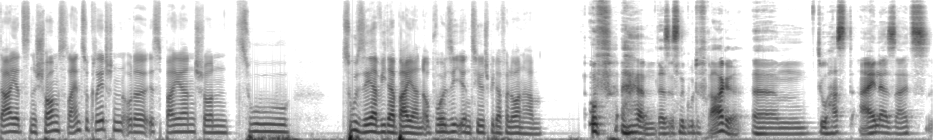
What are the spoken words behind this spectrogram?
da jetzt eine Chance reinzugrätschen oder ist Bayern schon zu, zu sehr wieder Bayern, obwohl sie ihren Zielspieler verloren haben? Uff, ähm, das ist eine gute Frage. Ähm, du hast einerseits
